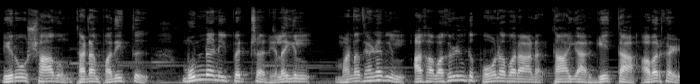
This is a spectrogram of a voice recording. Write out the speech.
நிரோஷாவும் தடம் பதித்து முன்னணி பெற்ற நிலையில் மனதளவில் அகமகிழ்ந்து போனவரான தாயார் கீதா அவர்கள்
